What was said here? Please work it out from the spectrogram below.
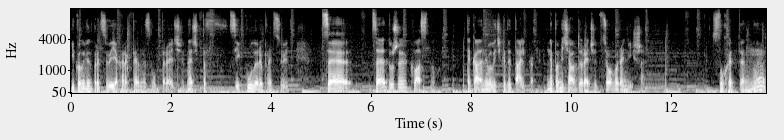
І коли він працює, є характерний звук, до речі. Начебто ці кулери працюють. Це, це дуже класно. Така невеличка деталька. Не помічав, до речі, цього раніше. Слухайте, ну,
